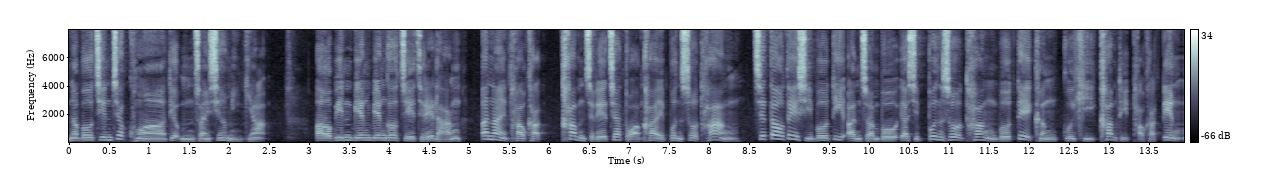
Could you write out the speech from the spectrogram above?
若无真正看，就毋知啥物件。后面明明阁坐一个人，按奈头壳砍一个遮大块的粪扫桶？这到底是无戴安全帽，还是粪扫桶无戴抗，规气砍伫头壳顶？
